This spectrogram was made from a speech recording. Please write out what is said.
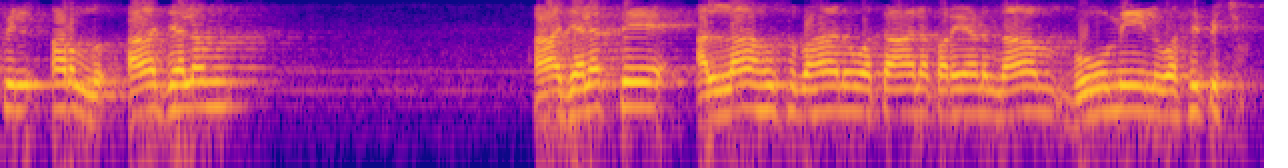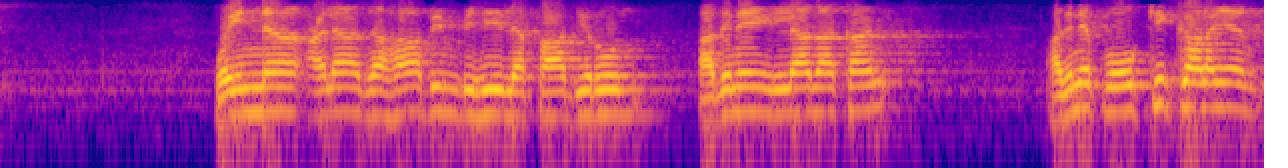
ഫിൽ ആ ജലം ആ ജലത്തെ അള്ളാഹു സുബാനു വത്താല പറയാണ് നാം ഭൂമിയിൽ വസിപ്പിച്ചു. വൈന്ന അല ജഹാബിൻ ബിഹി ലഖാദിറൂൻ. അതിനെ ഇല്ലാതാക്കാൻ അതിനെ പോക്കിക്കളയാൻ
